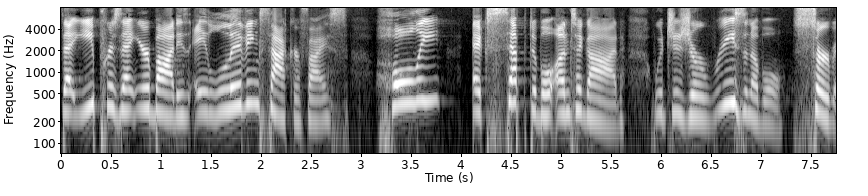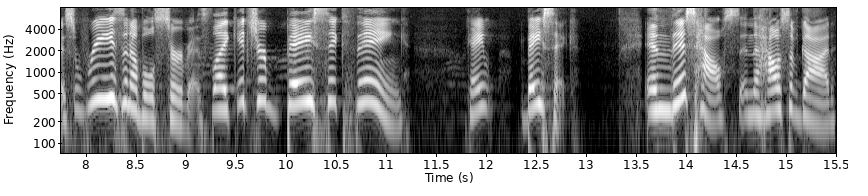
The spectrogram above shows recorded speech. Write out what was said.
that ye present your bodies a living sacrifice, holy, acceptable unto God, which is your reasonable service. Reasonable service. Like it's your basic thing. Okay? Basic. In this house, in the house of God,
